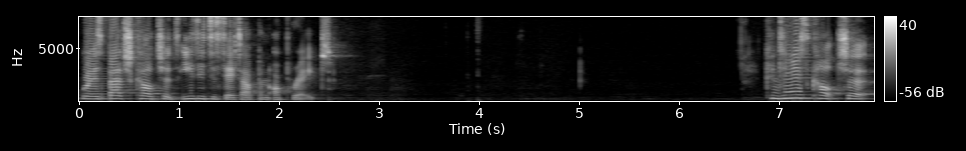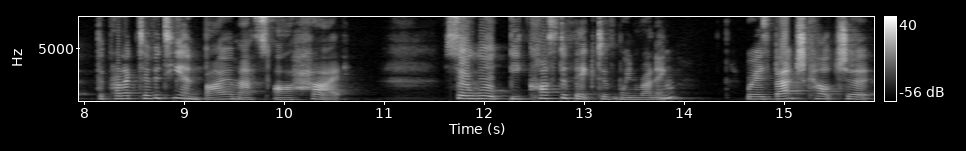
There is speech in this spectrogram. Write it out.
whereas batch culture, it's easy to set up and operate. Continuous culture, the productivity and biomass are high, so will be cost effective when running, whereas batch culture,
